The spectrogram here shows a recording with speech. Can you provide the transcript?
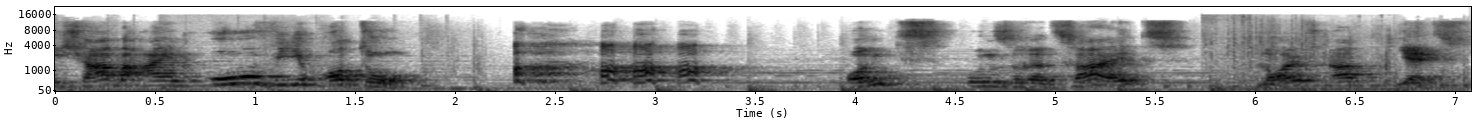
Ich habe ein O wie Otto. Und unsere Zeit läuft ab jetzt.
